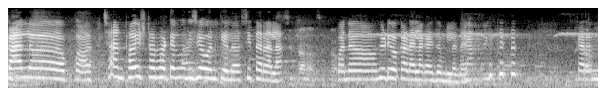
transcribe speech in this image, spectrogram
काल छान फाईव्ह स्टार हॉटेलमध्ये जेवण केलं सिताराला. सितारा सितारा. पण व्हिडिओ काढायला काय जमलं नाही. कारण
